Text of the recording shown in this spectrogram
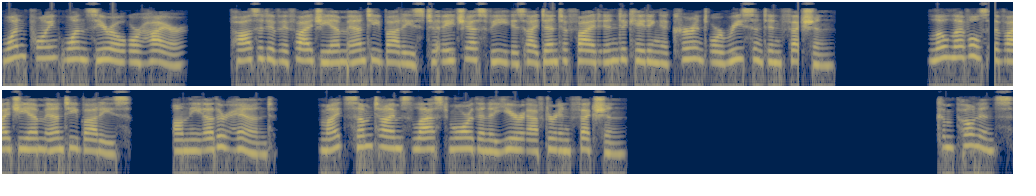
1.10 or higher, positive if IgM antibodies to HSV is identified indicating a current or recent infection. Low levels of IgM antibodies, on the other hand, might sometimes last more than a year after infection. Components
